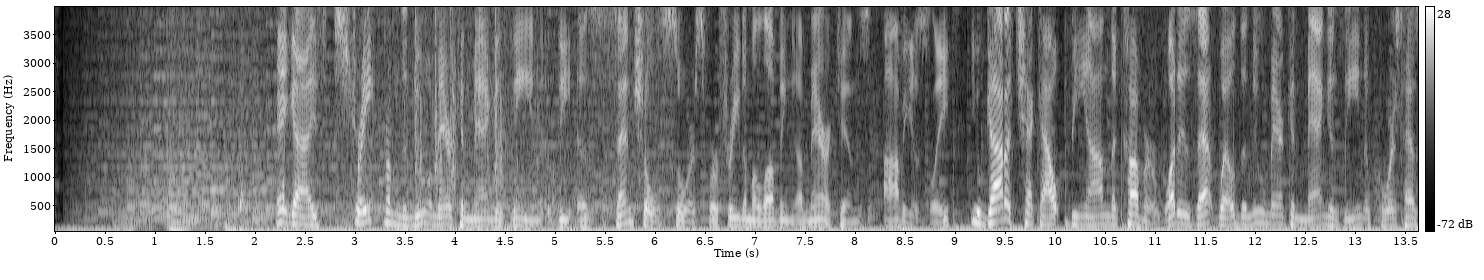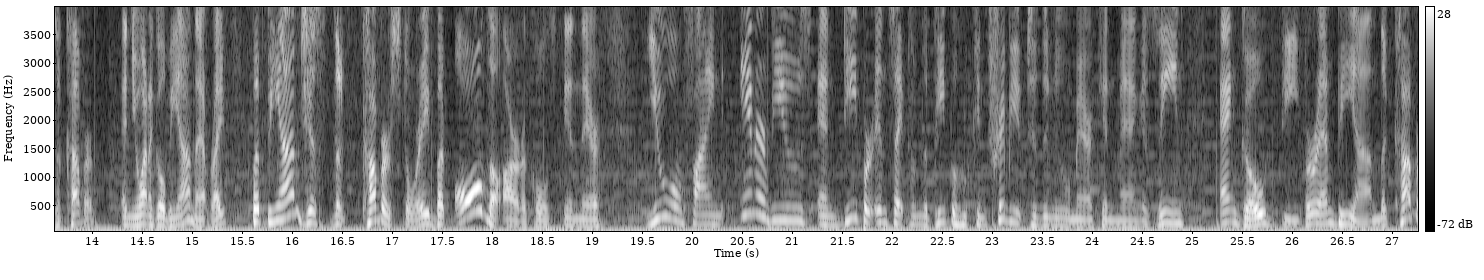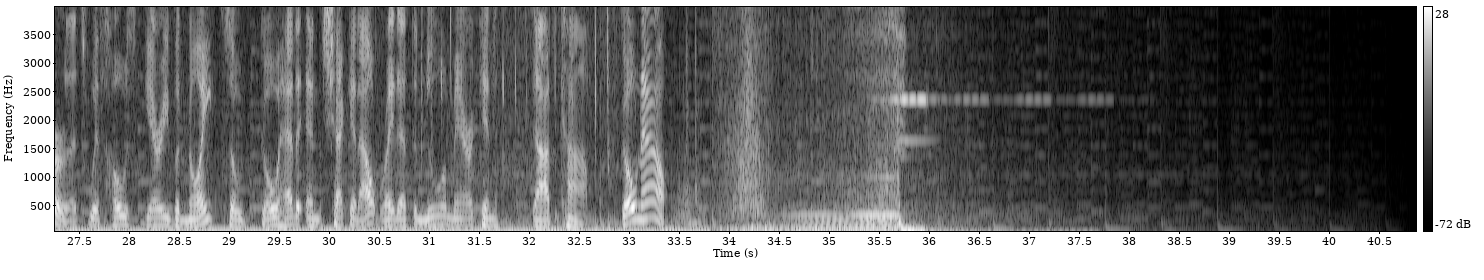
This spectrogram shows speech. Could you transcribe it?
Hey guys, straight from the New American Magazine, the essential source for freedom loving Americans, obviously, you gotta check out Beyond the Cover. What is that? Well, the New American Magazine, of course, has a cover, and you wanna go beyond that, right? But beyond just the cover story, but all the articles in there you will find interviews and deeper insight from the people who contribute to the New American Magazine and go deeper and beyond the cover. That's with host Gary Benoit. So go ahead and check it out right at thenewamerican.com. Go now.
